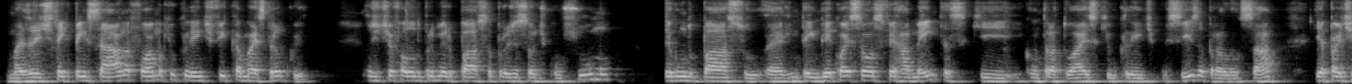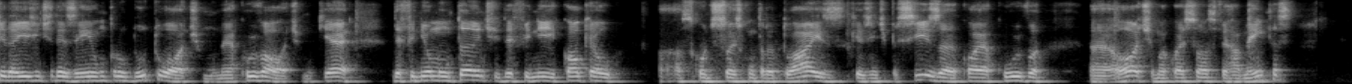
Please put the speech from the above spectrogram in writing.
Mas a gente tem que pensar na forma que o cliente fica mais tranquilo. A gente já falou do primeiro passo, a projeção de consumo. Segundo passo, é entender quais são as ferramentas que contratuais que o cliente precisa para lançar. E a partir daí a gente desenha um produto ótimo, né? A curva ótima, que é definir o montante, definir qual que é o, as condições contratuais que a gente precisa, qual é a curva uh, ótima, quais são as ferramentas.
